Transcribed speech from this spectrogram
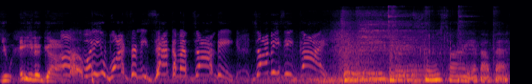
You ate a guy. Oh, what do you want from me, Zach? I'm a zombie. Zombies eat guys. So sorry about Beth.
